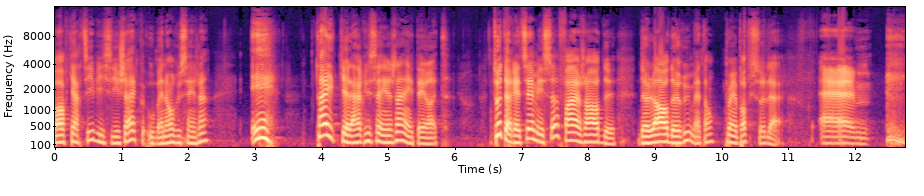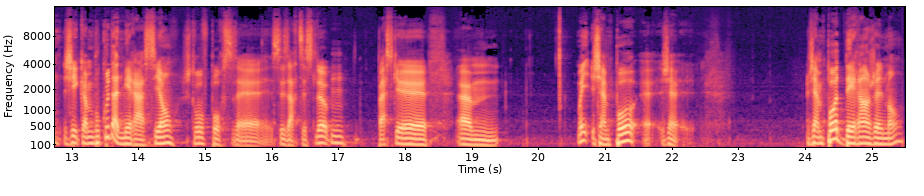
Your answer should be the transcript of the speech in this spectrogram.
Port-Cartier puis ici Chac ou ben non, rue Saint-Jean? Et peut-être que la rue Saint-Jean était haute. Toi, t'aurais-tu aimé ça, faire genre de, de l'art de rue, mettons? Peu importe que de la... Euh, j'ai comme beaucoup d'admiration, je trouve, pour ce- ces artistes-là. Mm. Parce que, euh, moi, j'aime pas, euh, j'ai- j'aime pas déranger le monde.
